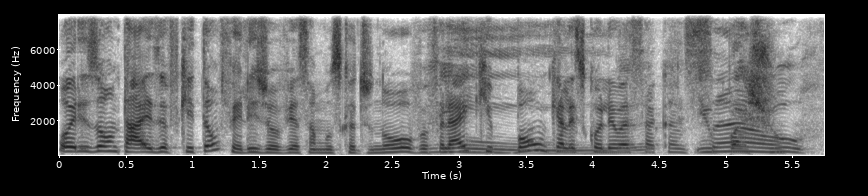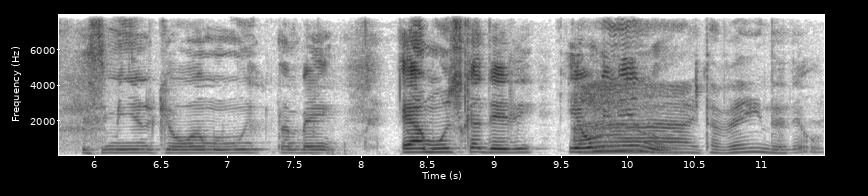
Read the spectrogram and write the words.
Horizontais. Eu fiquei tão feliz de ouvir essa música de novo. Eu falei, ai, que bom que ela escolheu essa canção. E o Pachu, esse menino que eu amo muito também, é a música dele. E é um menino. Ai, tá vendo? Entendeu?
